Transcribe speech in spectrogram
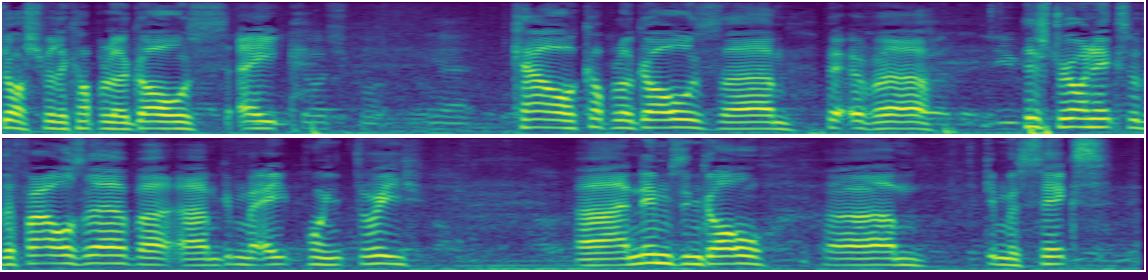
Josh with a couple of goals, 8. Josh got yeah. Cal, a couple of goals. Um, bit of uh, histrionics with the fouls there, but um, give him an 8.3. Uh, Nims in goal. Um, give him a six.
